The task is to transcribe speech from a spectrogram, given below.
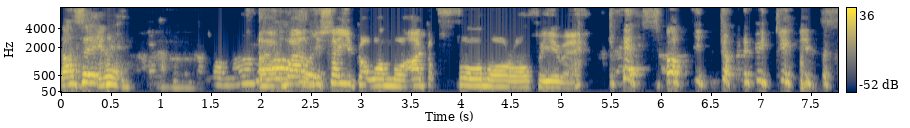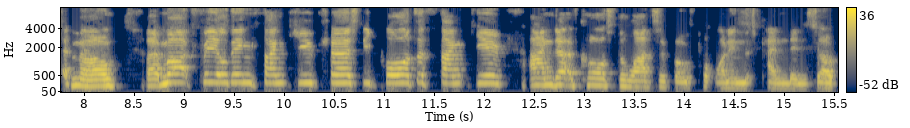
That's it, innit? Uh, well, you say you've got one more. I've got four more all for you here. so you've got to be kidding me. No. Uh, Mark Fielding, thank you. Kirsty Porter, thank you. And uh, of course, the lads have both put one in that's pending. So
